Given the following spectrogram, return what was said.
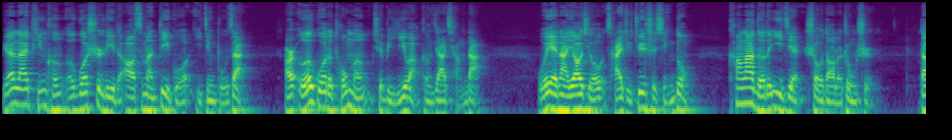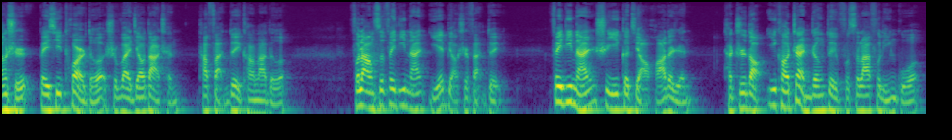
原来平衡俄国势力的奥斯曼帝国已经不在，而俄国的同盟却比以往更加强大。维也纳要求采取军事行动，康拉德的意见受到了重视。当时，贝希托尔德是外交大臣，他反对康拉德。弗朗茨·费迪南也表示反对。费迪南是一个狡猾的人，他知道依靠战争对付斯拉夫邻国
